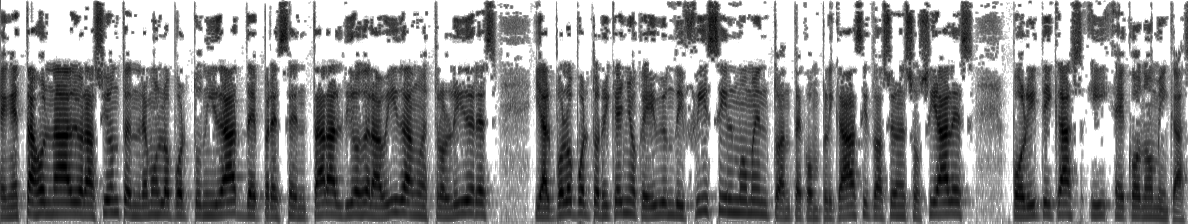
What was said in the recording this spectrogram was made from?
En esta jornada de oración tendremos la oportunidad de presentar al Dios de la vida a nuestros líderes y al pueblo puertorriqueño que vive un difícil momento ante complicadas situaciones sociales, políticas y económicas.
